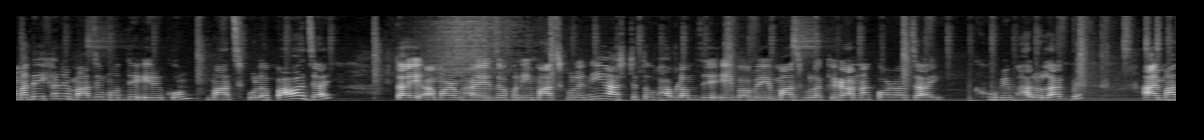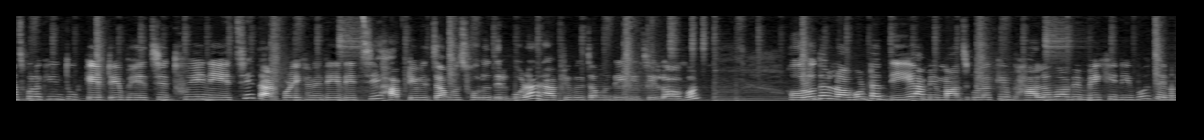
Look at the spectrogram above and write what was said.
আমাদের এখানে মাঝে মধ্যে এরকম মাছগুলা পাওয়া যায়। তাই আমার ভাইয়ে যখন এই মাছগুলো নিয়ে আসছে, তো ভাবলাম যে এইভাবে মাছগুলোকে রান্না করা যায়। খুবই ভালো লাগবে। আর মাছগুলো কিন্তু কেটে, ভেজে ধুয়ে নিয়েছি। তারপর এখানে দিয়ে দিচ্ছি হাফ টেবিল চামচ হলুদের গুঁড়া আর হাফ টেবিল চামচ দিয়ে দিচ্ছি লবণ। হলুদ আর লবণটা দিয়ে আমি মাছগুলোকে ভালোভাবে মেখে নিব, যেন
